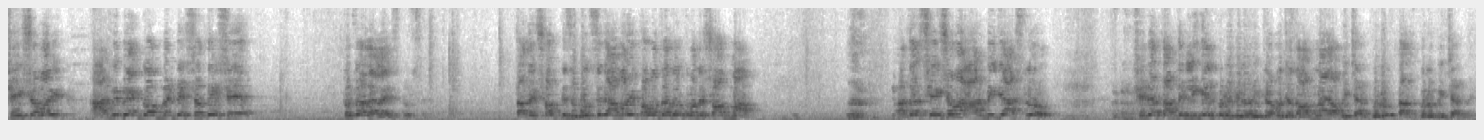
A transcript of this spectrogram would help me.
সেই সময় আর্মি ব্যাংক গভর্নমেন্টের সাথে সে টোটাল অ্যালায়েন্স করছে। তাদের সবকিছু বলছে যে আমার ক্ষমতা দাও, তোমাদের সব মাপ। অর্থাৎ সেই সময় আর্মি যে আসলো সেটা তাদের লিগেল করে দিল, এই যত অন্যায় অবিচার করুক, তার কোনো বিচার নেই।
